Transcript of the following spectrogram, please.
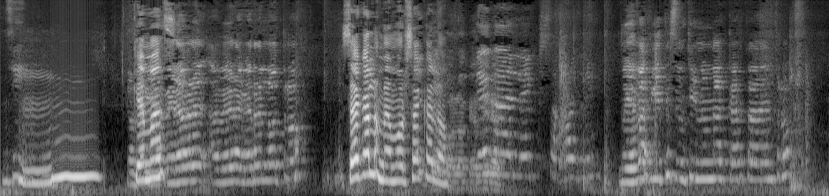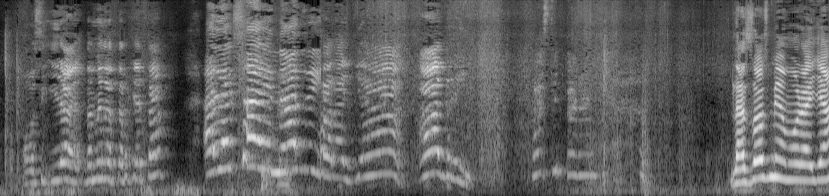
Mm, ¿Qué más? A ver, a ver, a ver, agarra el otro. Sácalo, mi amor, sácalo. Ven. Alexa, abre. Eva, fíjate si no tiene una carta adentro. O si, mira, dame la tarjeta. Alexa y Adri. Para allá, Adri. Hazte para allá. Las dos, mi amor, allá.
